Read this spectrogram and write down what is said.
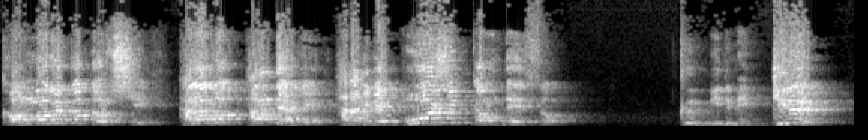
겁먹을 것도 없이 강하고 담대하게 하나님의 보호심 가운데에서 그 믿음의 길을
